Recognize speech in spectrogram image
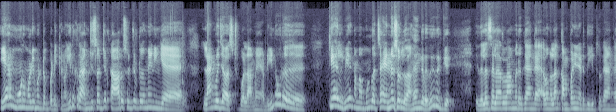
ஏன் மூணு மொழி மட்டும் படிக்கணும்? இருக்கிற அஞ்சு சப்ஜெக்ட் ஆறு சப்ஜெக்ட்டுமே நீங்கள் லாங்குவேஜாக வச்சுட்டு போகலாமே அப்படின்னு ஒரு கேள்வியை நம்ம முன் வச்சா என்ன சொல்லுவாங்கங்கிறது இருக்குது இதில் சிலர்லாம் இருக்காங்க. அவங்கெல்லாம் கம்பெனி நடத்திக்கிட்டு இருக்காங்க.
